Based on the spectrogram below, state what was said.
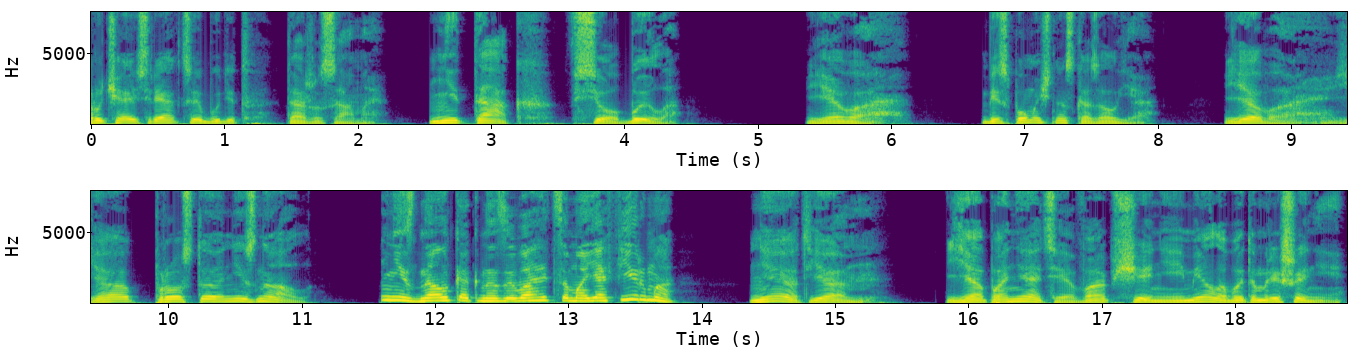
Ручаюсь, реакция будет та же самая. Не так все было. «Ева», — беспомощно сказал я. «Ева, я просто не знал». Не знал, как называется моя фирма?» «Нет, я... я понятия вообще не имел об этом решении.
